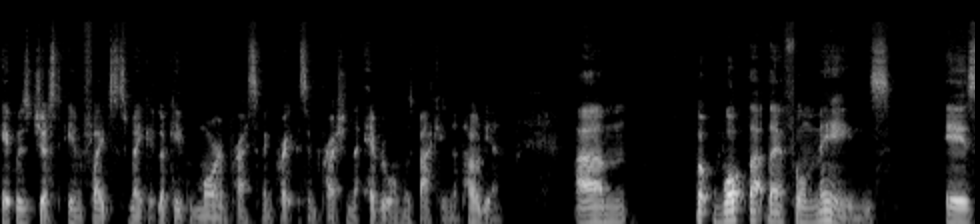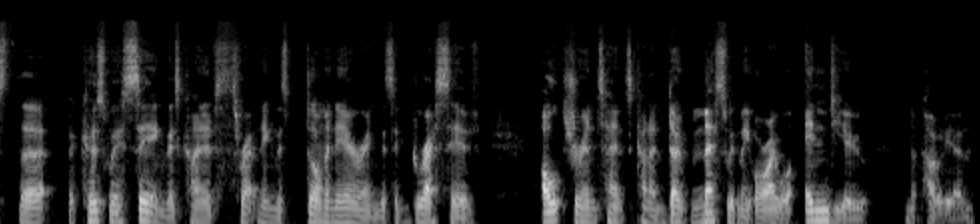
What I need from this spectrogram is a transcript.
it was just inflated to make it look even more impressive and create this impression that everyone was backing Napoleon. Um, but what that therefore means is that because we're seeing this kind of threatening, this domineering, this aggressive, ultra intense kind of don't mess with me or I will end you, Napoleon,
